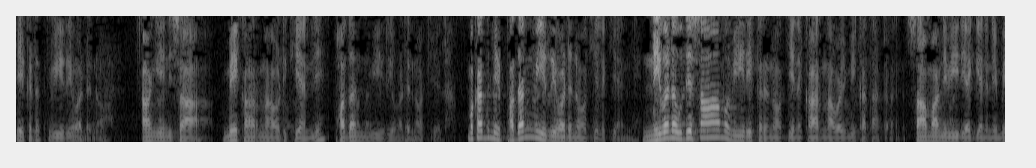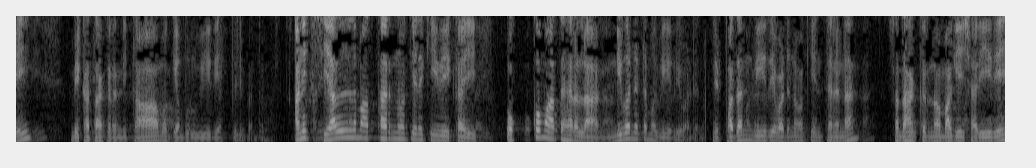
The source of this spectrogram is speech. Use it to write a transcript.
ඒකටත් වීරිය වඩනවා. ආන් නිසා මේ කාරණාවට කියන්නේ පදන් වීරිය වඩනවා කියලා. මොකද්ද මේ පදන් වීරිය වඩනවා කියලා කියන්නේ? නිවන උදෙසාම වීරිය කරනවා කියන කාරණාවයි මේ කතා කරන්නේ. සාමාන්‍ය වීරියක් ගැන නෙමෙයි මේ කතා කරන්නේ ඊටාම ගැඹුරු වීරියක් පිළිබඳව. අනික සියල්ලම අත්හරිනවා කියලා කියවේ එකයි ඔක්කොම අතහැරලා නිවනටම වීරිය වඩනවා. මේ පදන් වීරිය වඩනවා කියන තැන නම් සඳහන් කරනවා මගේ ශරීරයේ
